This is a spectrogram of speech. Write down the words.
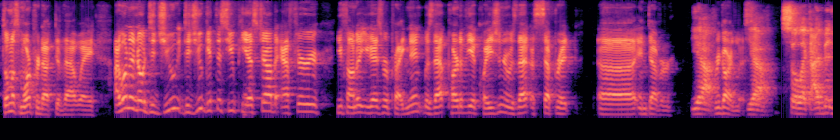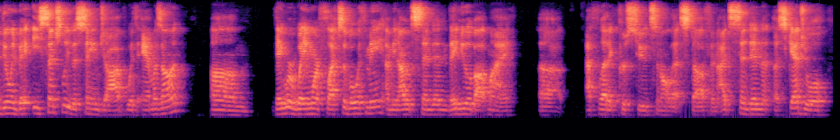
it's almost more productive that way. I want to know did you did you get this UPS job after you found out you guys were pregnant? Was that part of the equation or was that a separate uh, endeavor? Yeah. Regardless. Yeah. So like I've been doing essentially the same job with Amazon. Um, they were way more flexible with me. I mean, I would send in, they knew about my uh, athletic pursuits and all that stuff. And I'd send in a schedule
